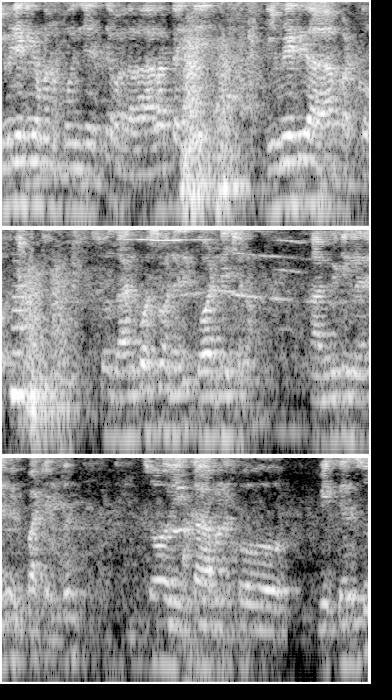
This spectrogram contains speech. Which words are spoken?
ఇమీడియట్గా మనం ఫోన్ చేస్తే వాళ్ళు అలర్ట్ అయితే ఇమీడియట్గా పట్టుకోవచ్చు. సో దానికోసం అనేది కోఆర్డినేషన్ ఆ మీటింగ్లు అనేవి ఇంపార్టెంట్ సో ఇంకా మనకు మీకు తెలుసు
